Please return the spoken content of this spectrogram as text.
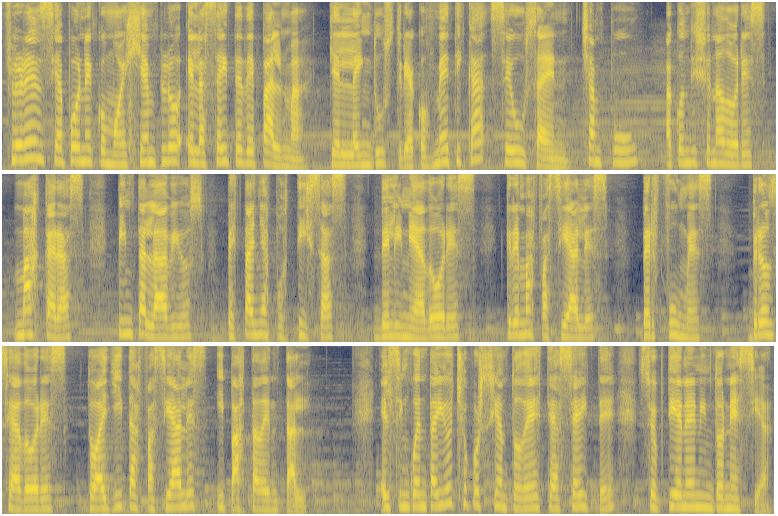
Florencia pone como ejemplo el aceite de palma, que en la industria cosmética se usa en champú, acondicionadores, máscaras, pintalabios, pestañas postizas, delineadores, cremas faciales, perfumes, bronceadores, toallitas faciales y pasta dental. El 58% de este aceite se obtiene en Indonesia,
